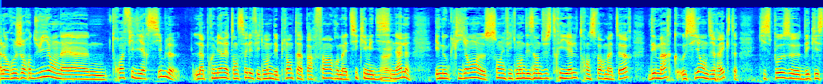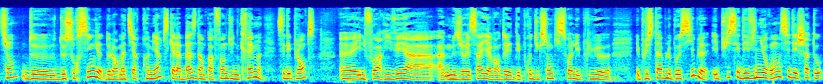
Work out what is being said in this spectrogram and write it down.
Alors aujourd'hui, on a euh, trois filières cibles. La première étant celle effectivement des plantes à parfum aromatiques et médicinales. Et nos clients euh, sont effectivement des industriels, transformateurs, des marques aussi en direct qui se posent euh, des questions de, sourcing de leurs matières premières, parce qu'à la base d'un parfum, d'une crème, c'est des plantes. il faut arriver à, mesurer ça et avoir des, productions qui soient les plus, les plus stables possibles. Et puis c'est des vignerons aussi, des châteaux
